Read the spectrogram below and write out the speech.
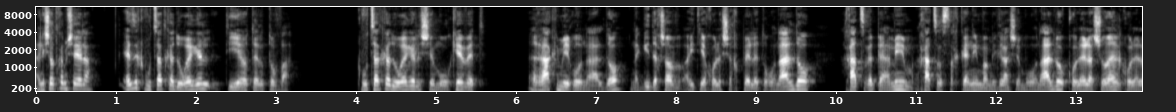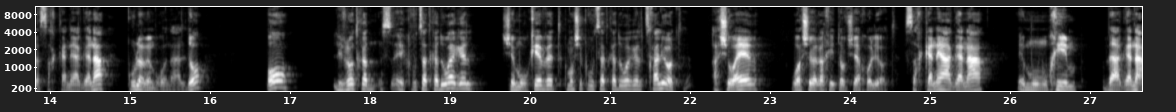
אני אשאל אתכם שאלה איזה קבוצת כדורגל תהיה יותר טובה קבוצת כדורגל שמורכבת רק מרונלדו, נגיד עכשיו הייתי יכול לשכפל את רונלדו 11 פעמים, 11 שחקנים במגרש הם רונלדו, כולל השוער, כולל השחקני הגנה, כולם הם רונלדו, או לבנות קבוצת כדורגל שמורכבת כמו שקבוצת כדורגל צריכה להיות. השוער הוא השוער הכי טוב שיכול להיות. שחקני ההגנה הם מומחים בהגנה.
